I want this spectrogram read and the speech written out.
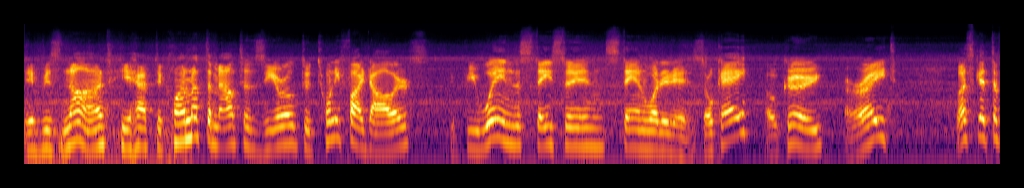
If it's not, you have to climb up the mountain zero to twenty-five dollars. If you win, the station stand what it is. Okay? Okay. All right. Let's get the.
